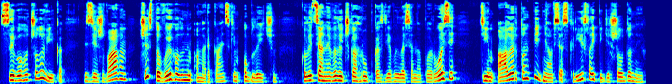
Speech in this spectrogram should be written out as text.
сивого чоловіка зі жвавим, чисто виголеним американським обличчям. Коли ця невеличка групка з'явилася на порозі, Тім Алертон піднявся з крісла і підійшов до них.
